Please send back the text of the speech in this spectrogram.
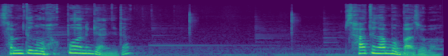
삼등은 확보하는 게 아니다? 4등 한번 맞아봐.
